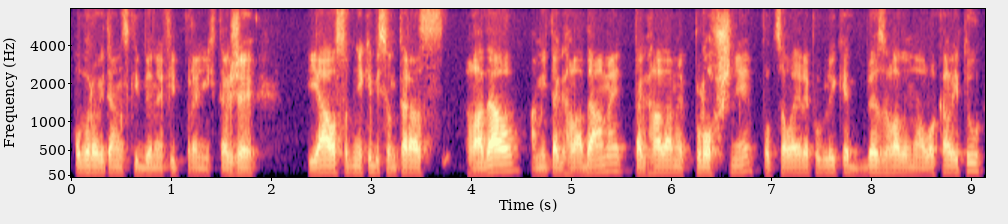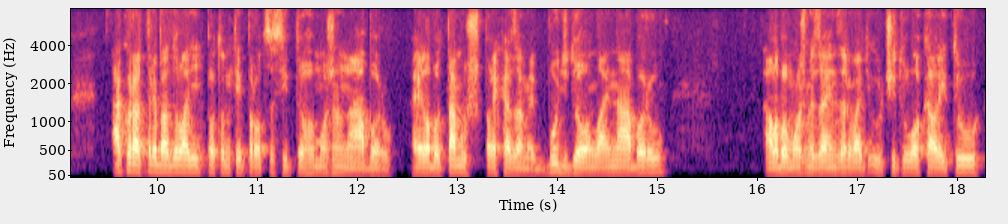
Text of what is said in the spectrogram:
obrovitánsky benefit pre nich. Takže ja osobne, keby som teraz hľadal, a my tak hľadáme, tak hľadáme plošne po celej republike, bez hľadu na lokalitu. Akurát treba doladiť potom tie procesy toho možno náboru. Hej, lebo tam už prechádzame buď do online náboru, alebo môžeme zainzerovať určitú lokalitu,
